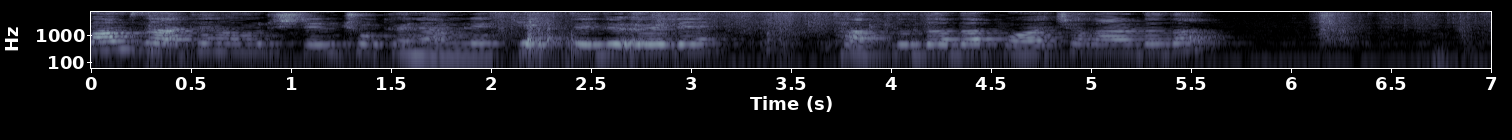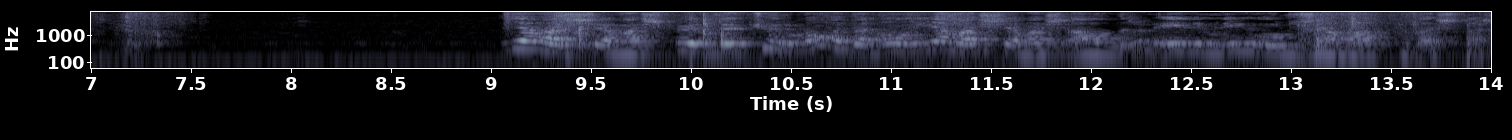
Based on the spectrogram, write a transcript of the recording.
Kıvam zaten hamur işlerinin çok önemli. Kekte de öyle, tatlıda da, poğaçalarda da. Yavaş yavaş böyle döküyorum ama ben onu yavaş yavaş aldırım. Elimle yoğuracağım arkadaşlar.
